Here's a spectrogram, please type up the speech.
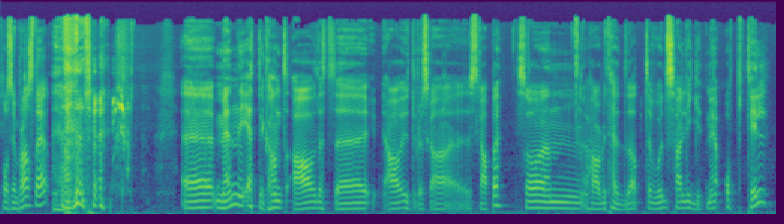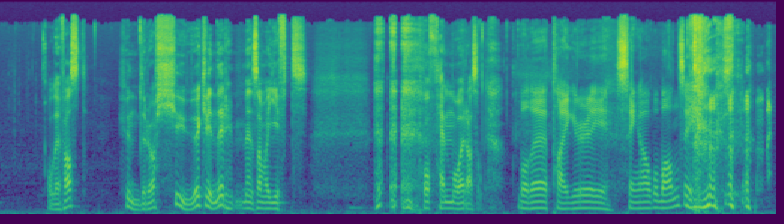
På sin plass, det. Eh, men i etterkant av dette Av utroskapet så um, har det blitt hevdet at Woods har ligget med opptil, hold deg fast, 120 kvinner mens han var gift. På fem år, altså. Både Tiger i senga og på banen, si.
